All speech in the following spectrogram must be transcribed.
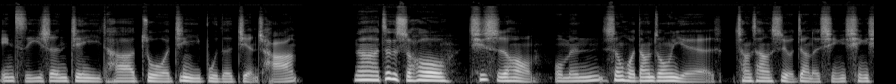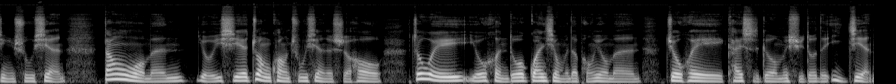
因此医生建议他做进一步的检查。那这个时候，其实哈、哦，我们生活当中也常常是有这样的情情形出现。当我们有一些状况出现的时候，周围有很多关心我们的朋友们就会开始给我们许多的意见。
